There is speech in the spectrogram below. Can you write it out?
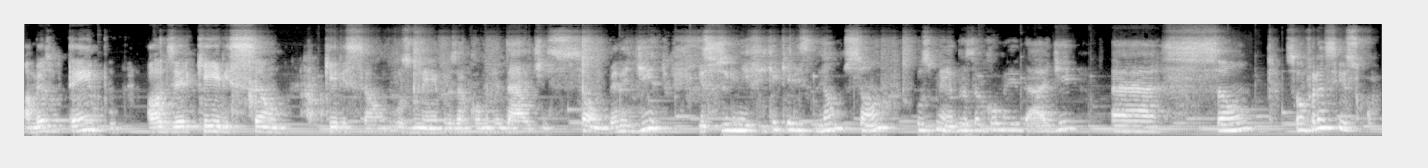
Ao mesmo tempo, ao dizer que eles são, que eles são os membros da comunidade São Benedito, isso significa que eles não são os membros da comunidade uh, São, são Francisco,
